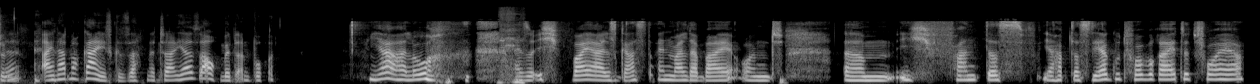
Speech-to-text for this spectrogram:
Ne? Einer hat noch gar nichts gesagt. Natalia ist auch mit an Bord. Ja, hallo. Also ich war ja als Gast einmal dabei und ähm, ich fand das, ihr habt das sehr gut vorbereitet vorher.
